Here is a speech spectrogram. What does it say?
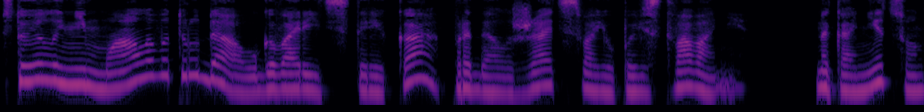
стоило немалого труда уговорить старика продолжать свое повествование. Наконец он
